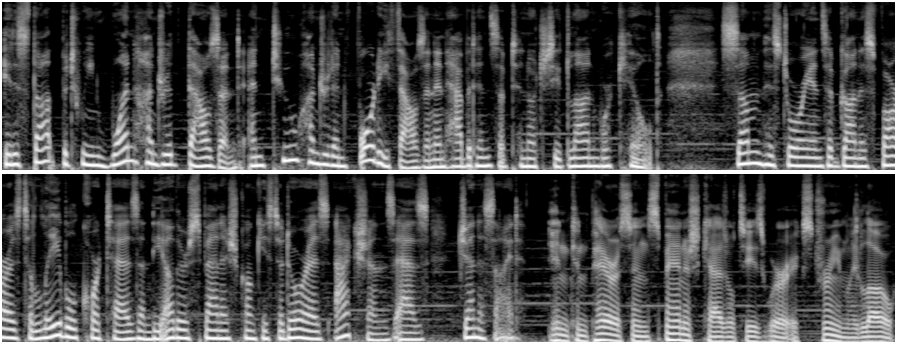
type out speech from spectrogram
it is thought between 100,000 and 240,000 inhabitants of Tenochtitlan were killed. Some historians have gone as far as to label Cortes and the other Spanish conquistadores' actions as genocide. In comparison, Spanish casualties were extremely low.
